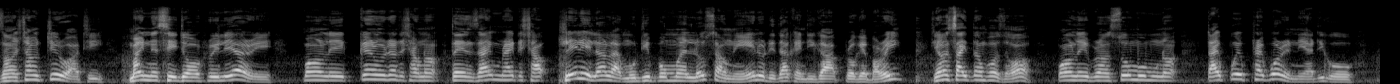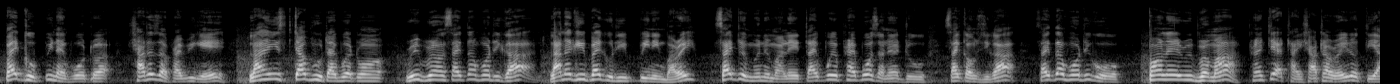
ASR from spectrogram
ဇွန်ရှောင်းကြေရာတီမိုင်နစီဒေါ်ဖရီလီယာရီပွန်လေကင်ရိုဒန်တစ်ချောင်းတော့တင်ဆိုင်မလိုက်တစ်ချောင်းလှေးလေလာလာမူဒီပုံမှန်လှုပ်ဆောင်နေလို့ဒေတာကန်ဒီကပရိုဂက်ပါရီရန်ဆိုင်တန်ဖို့ဆိုပွန်လေဘရန်ဆိုမူမူနော်တိုက်ပွဲဖရိုက်ပွဲတွေနေရာတီကိုဘိုက်ကိုပြနိုင်ဖို့အတွက်ရှားတဲ့ဇာဖရိုက်ပြီးကလာဟစ်တောက်ဖူတိုက်ပွဲအတွန်းရီဘရန်ဆိုင်တန်ဖို့ဒီကလာနဂီဘိုက်ကိုဒီပြနေပါရီစိုက်တွေမျိုးနေမှာလေတိုက်ပွဲဖရိုက်ပွဲဆန်တဲ့အတူစိုက်ကောင်စီကစိုက်တန်ဖို့ဒီကို ပွန်လေရီဘရန်မှာဖရန်ချက်အထိုင်ရှားထားရလို့သိရ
